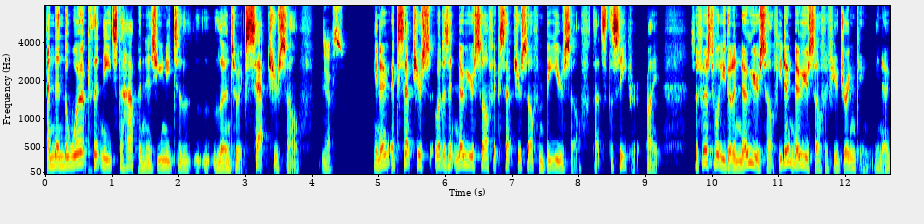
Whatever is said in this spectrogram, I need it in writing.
And then the work that needs to happen is you need to learn to accept yourself. Yes. You know, accept your, what is it? Know yourself, accept yourself, and be yourself. That's the secret, right? So, first of all, you've got to know yourself. You don't know yourself if you're drinking, you know?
